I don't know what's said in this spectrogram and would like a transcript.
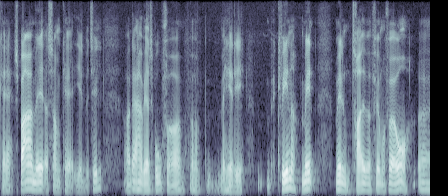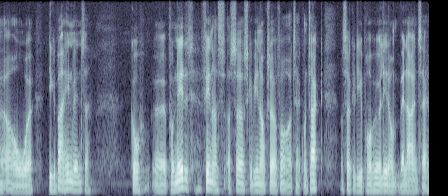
kan spare med og som kan hjælpe til. Og der har vi altså brug for, for hvad her det, kvinder, mænd mellem 30 og 45 år, øh, og øh, de kan bare henvende sig gå øh, på nettet, find os, og så skal vi nok sørge for at tage kontakt, og så kan de jo prøve at høre lidt om, hvad Lions er.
